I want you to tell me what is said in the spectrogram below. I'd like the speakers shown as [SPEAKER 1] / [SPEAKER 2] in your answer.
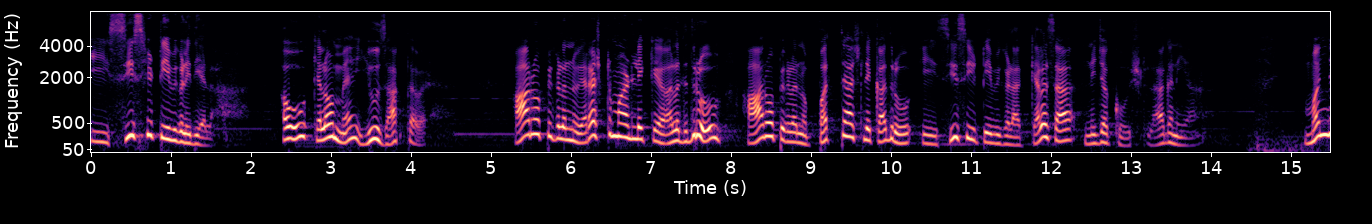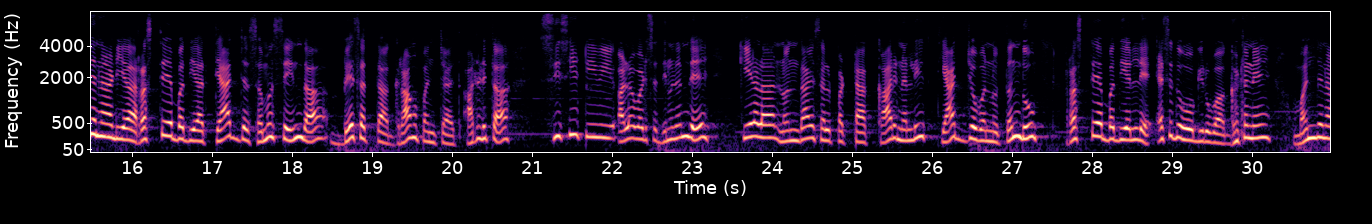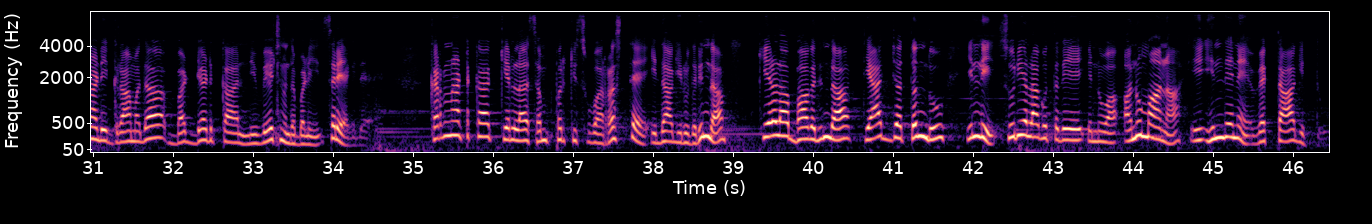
[SPEAKER 1] ಈ C C T ವಿಗಳಿದೆಯಲ್ಲ, ಅವು ಕೆಲವೊಮ್ಮೆ ಯೂಸ್ ಆಗ್ತವೆ. ಆರೋಪಿಗಳನ್ನು ಅರೆಸ್ಟ್ ಮಾಡಲಿಕ್ಕೆ ಅಲ್ಲದಿದ್ದರೂ ಆರೋಪಿಗಳನ್ನು ಪತ್ತೆ ಹಚ್ಚಲಿಕ್ಕಾದರೂ ಈ ಸಿ ಸಿ ಟಿ ವಿಗಳ ಕೆಲಸ ನಿಜಕ್ಕೂ ಶ್ಲಾಘನೀಯ. ಮಂಜನಾಡಿಯ ರಸ್ತೆ ಬದಿಯ ತ್ಯಾಜ್ಯ ಸಮಸ್ಯೆಯಿಂದ ಬೇಸತ್ತ ಗ್ರಾಮ ಪಂಚಾಯತ್ ಆಡಳಿತ ಸಿ ಸಿ ಟಿ ವಿ ಅಳವಡಿಸಿದ ದಿನದಂದೇ ಕೇರಳ ನೋಂದಾಯಿಸಲ್ಪಟ್ಟ ಕಾರಿನಲ್ಲಿ ತ್ಯಾಜ್ಯವನ್ನು ತಂದು ರಸ್ತೆ ಬದಿಯಲ್ಲೇ ಎಸೆದು ಹೋಗಿರುವ ಘಟನೆ ಮಂಜನಾಡಿ ಗ್ರಾಮದ ಬಡ್ಡೆಡ್ಕ ನಿವೇಶನದ ಬಳಿ ಸೆರೆಯಾಗಿದೆ. ಕರ್ನಾಟಕ, ಕೇರಳ ಸಂಪರ್ಕಿಸುವ ರಸ್ತೆ ಇದಾಗಿರುವುದರಿಂದ ಕೇರಳ ಭಾಗದಿಂದ ತ್ಯಾಜ್ಯ ತಂದು ಇಲ್ಲಿ ಸುರಿಯಲಾಗುತ್ತದೆ ಎನ್ನುವ ಅನುಮಾನ ಈ ಹಿಂದೆಯೇ ವ್ಯಕ್ತ ಆಗಿತ್ತು.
